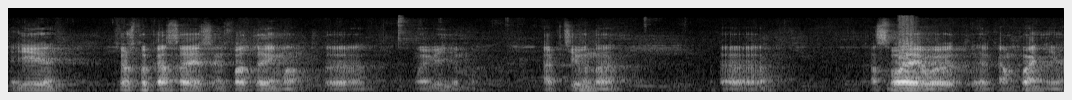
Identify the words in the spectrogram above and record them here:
И все, что касается infotainment, э, мы видим, активно э, осваивают э, компании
